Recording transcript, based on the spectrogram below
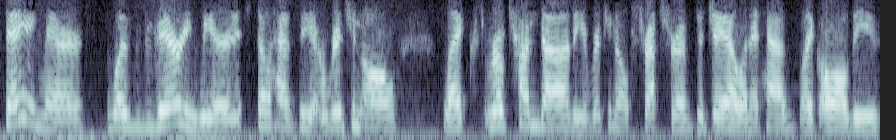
staying there was very weird. It still has the original, like rotunda, the original structure of the jail, and it has like all these,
